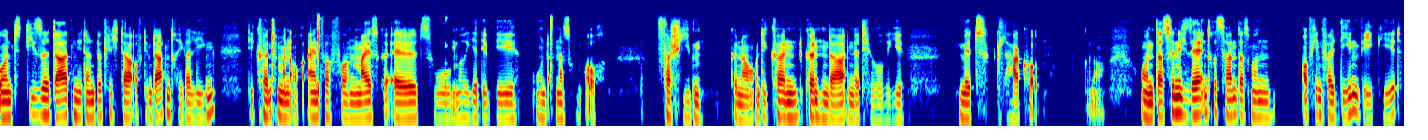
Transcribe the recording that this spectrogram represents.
Und diese Daten, die dann wirklich da auf dem Datenträger liegen, die könnte man auch einfach von MySQL zu MariaDB und andersrum auch verschieben. Genau. Und die können, könnten da in der Theorie mit klarkommen. Genau. Und das finde ich sehr interessant, dass man auf jeden Fall den Weg geht.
